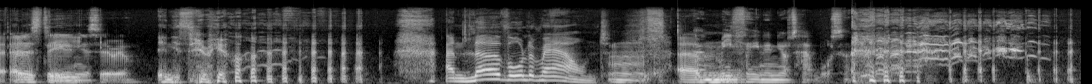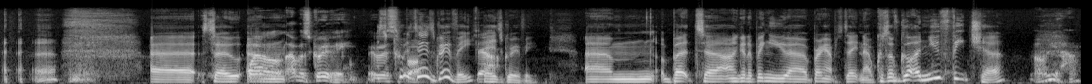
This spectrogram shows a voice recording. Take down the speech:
yeah. LSD in your cereal. in your cereal. and love all around. Mm. Um, and methane in your tap water. Uh, so well, um, that was groovy. It was. it is groovy. Yeah. It is groovy. Um, but uh, I'm going to bring you uh, bring up to date now because I've got a new feature. Oh yeah.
